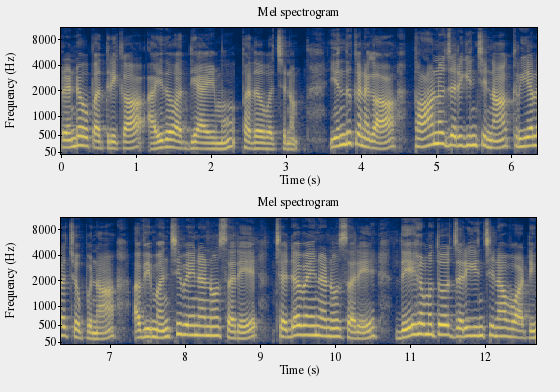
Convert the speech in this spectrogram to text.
రెండవ పత్రిక ఐదవ అధ్యాయము పదవ వచనం. ఎందుకనగా తాను జరిగించిన క్రియల చొప్పున అవి మంచివైనను సరే చెడ్డవైనను సరే దేహముతో జరిగించిన వాటి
